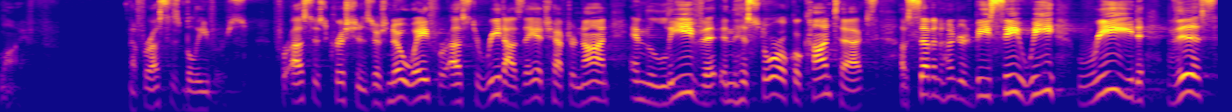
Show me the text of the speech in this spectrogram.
life. Now, for us as believers, for us as Christians, there's no way for us to read Isaiah chapter 9 and leave it in the historical context of 700 BC. We read this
